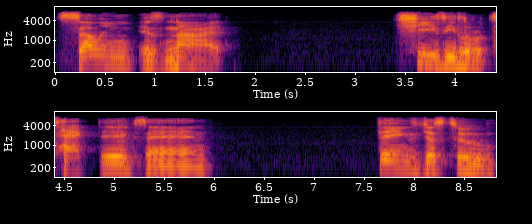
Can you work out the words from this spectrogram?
selling is not cheesy little tactics and things just to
